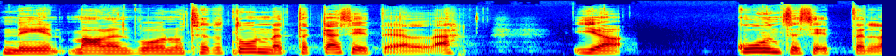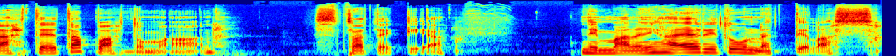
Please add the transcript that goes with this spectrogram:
niin mä olen voinut sitä tunnetta käsitellä ja kun se sitten lähtee tapahtumaan, strategia, niin mä olen ihan eri tunnetilassa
